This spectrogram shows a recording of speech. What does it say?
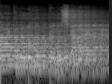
like an open sky.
